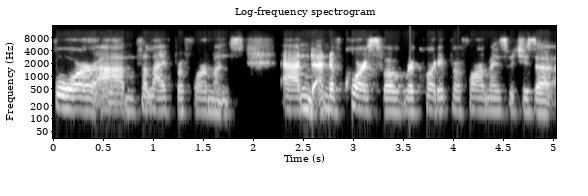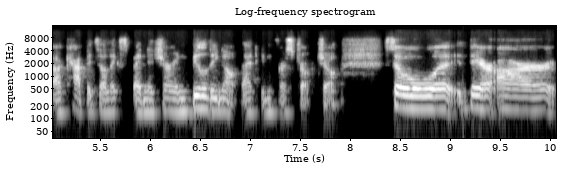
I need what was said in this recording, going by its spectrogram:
for um, for live performance. And and of course for recorded performance which is a, a capital expenditure in building up that infrastructure. So uh, there are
